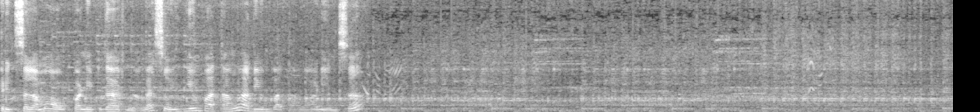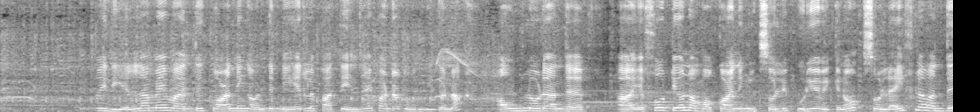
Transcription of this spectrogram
ட்ரிக்ஸ் எல்லாமும் அவங்க பண்ணிட்டு தான் இருந்தாங்க. ஸோ இதையும் பார்த்தாங்க அதையும் பார்த்தாங்க ஆடியன்ஸு ஸோ இது எல்லாமே வந்து குழந்தைங்க வந்து நேரில் பார்த்து என்ஜாய் பண்ணுறது ஒரு விதம்னா அவங்களோட அந்த எஃபோர்ட்டையும் நம்ம குழந்தைங்களுக்கு சொல்லி புரிய வைக்கணும். ஸோ லைஃப்பில் வந்து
